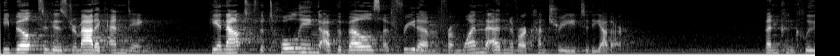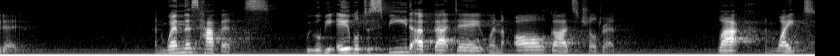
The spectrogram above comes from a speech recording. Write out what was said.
He built to his dramatic ending. He announced the tolling of the bells of freedom from one end of our country to the other. Then concluded. And when this happens, we will be able to speed up that day when all God's children, black and white,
